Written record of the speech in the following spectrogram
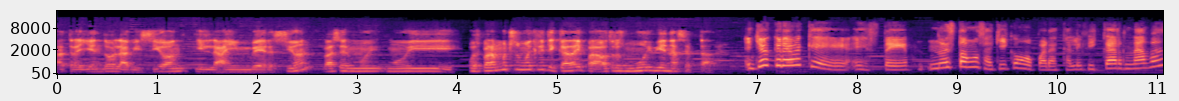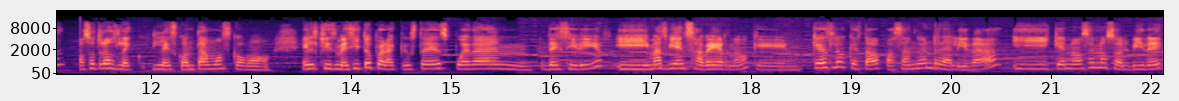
atrayendo la visión y la inversión, va a ser muy, muy, pues para muchos muy criticada y para otros muy bien aceptada. Yo creo que este no estamos aquí como para calificar nada. Nosotros les contamos como el chismecito para que ustedes puedan decidir y más bien saber, ¿no? Que qué es lo que estaba pasando en realidad y que no se nos olvide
